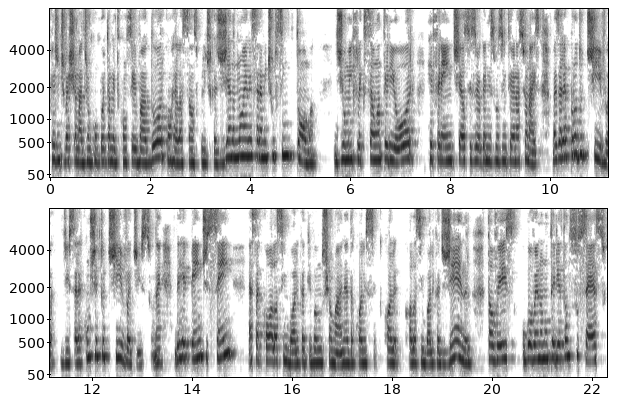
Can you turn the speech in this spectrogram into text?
que a gente vai chamar de um comportamento conservador com relação às políticas de gênero, não é necessariamente um sintoma de uma inflexão anterior referente aos esses organismos internacionais, mas ela é produtiva disso, ela é constitutiva disso, né? De repente, sem essa cola simbólica que vamos chamar, né, da cola, cola, cola simbólica de gênero, talvez o governo não teria tanto sucesso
